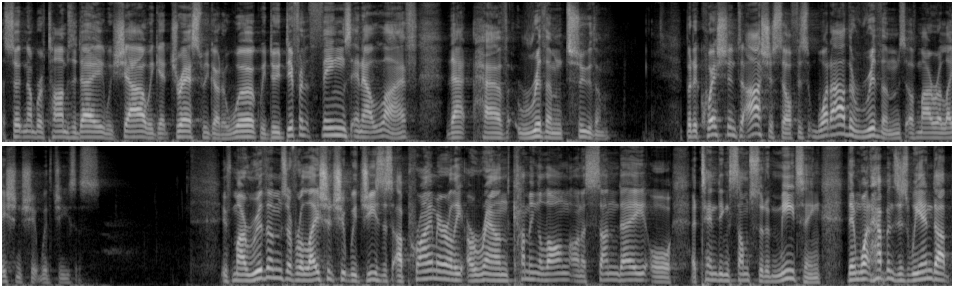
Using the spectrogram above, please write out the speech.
a certain number of times a day, we shower, we get dressed, we go to work, we do different things in our life that have rhythm to them. But a question to ask yourself is what are the rhythms of my relationship with Jesus? If my rhythms of relationship with Jesus are primarily around coming along on a Sunday or attending some sort of meeting, then what happens is we end up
